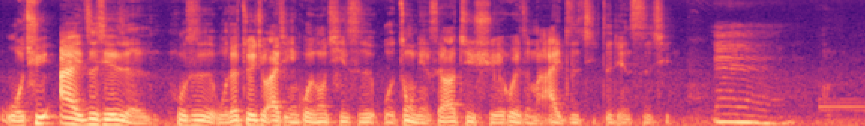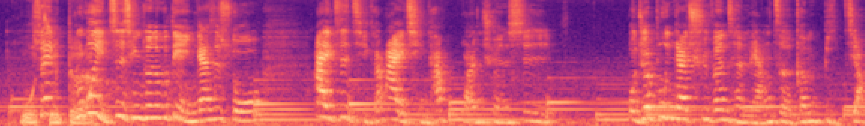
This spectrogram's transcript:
我去爱这些人，或是我在追求爱情的过程中，其实我重点是要去学会怎么爱自己这件事情。嗯，我觉得如果以《致青春》这部电影，应该是说爱自己跟爱情，它完全是。我觉得不应该区分成两者跟比较，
